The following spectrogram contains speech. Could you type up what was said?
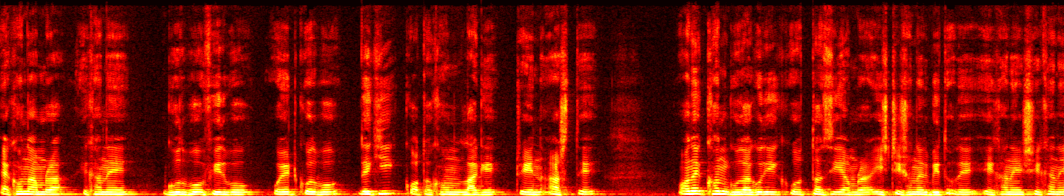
এখন আমরা এখানে ঘুরবো, ফিরবো ওয়েট করব, দেখি কতক্ষণ লাগে ট্রেন আসতে। অনেকক্ষণ ঘোরাঘুরি করতেছি আমরা স্টেশনের ভিতরে এখানে সেখানে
